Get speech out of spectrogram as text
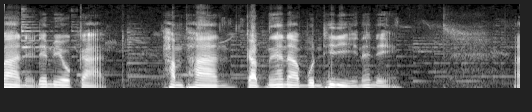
บ้านเนี่ยได้มีโอกาสทำทานกับเนื้อนาบุญที่ดีนั่นเองอ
